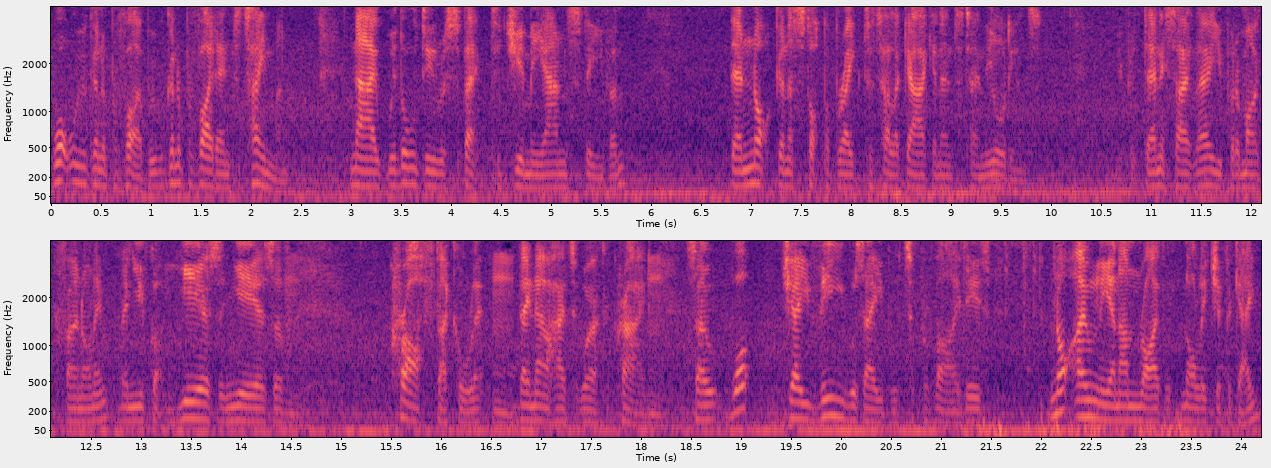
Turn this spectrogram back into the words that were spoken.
what we were going to provide, we were going to provide entertainment. Now, with all due respect to Jimmy and Stephen, they're not going to stop a break to tell a gag and entertain the audience. You put Dennis out there, you put a microphone on him, then you've got years and years of mm. craft, I call it. Mm. They know how to work a crowd. Mm. So, what JV was able to provide is not only an unrivaled knowledge of the game,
